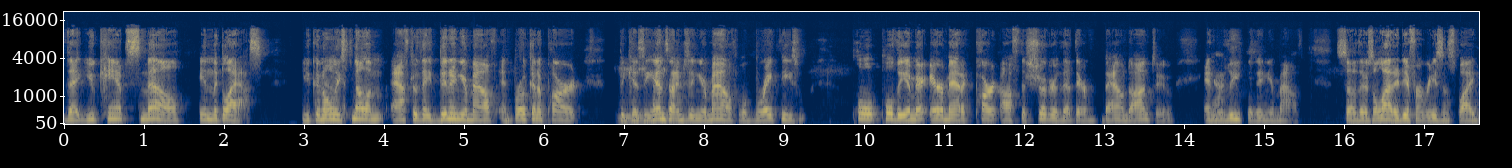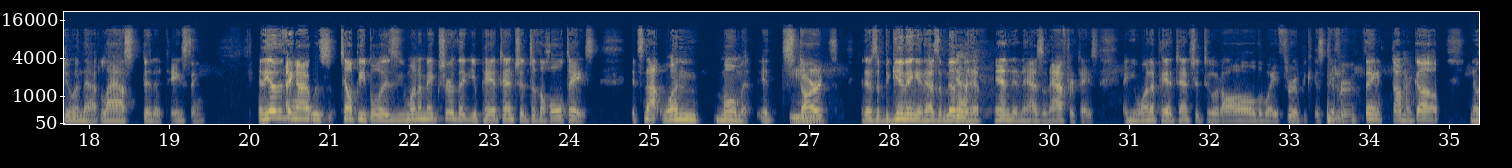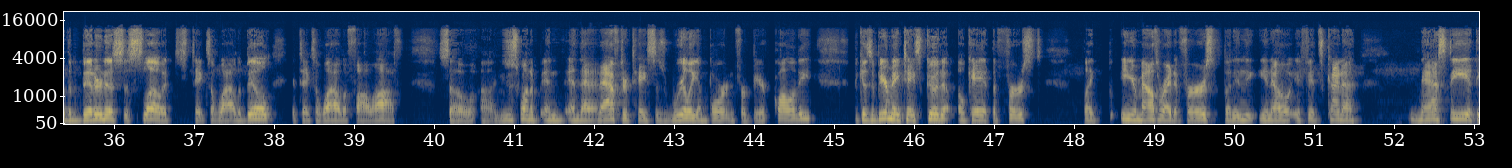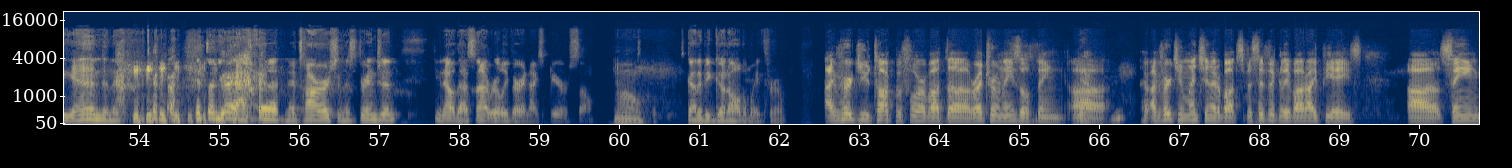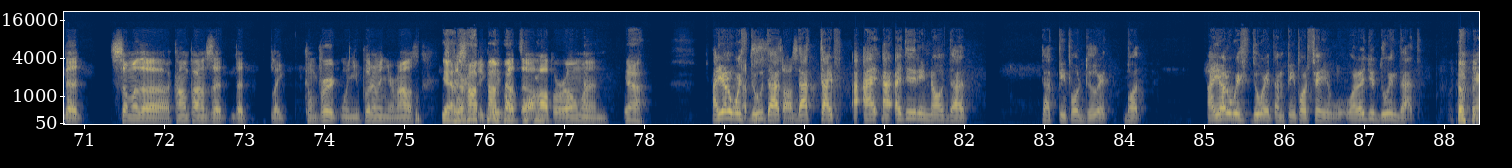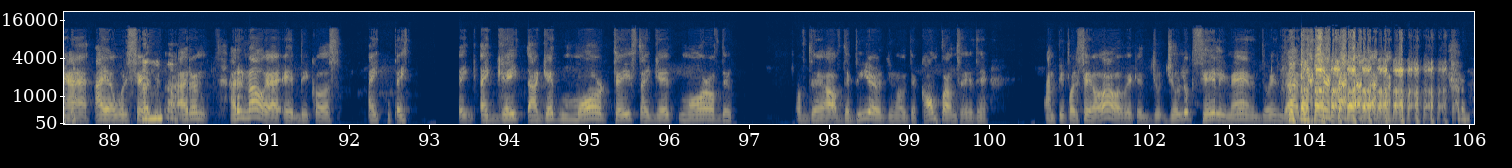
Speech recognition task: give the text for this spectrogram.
that you can't smell in the glass. You can only smell them after they've been in your mouth and broken apart because the mm-hmm. enzymes in your mouth will break these pull pull the aromatic part off the sugar that they're bound onto and Yeah. release it in your mouth. So there's a lot of different reasons why doing that last bit of tasting. And the other thing I always tell people is you want to make sure that you pay attention to the whole taste. It's not one moment. It mm-hmm. starts, it has a beginning, it has a middle, Yeah. it has an end, and it has an aftertaste. And you want to pay attention to it all the way through because different things come and go. You know, the bitterness is slow. It takes a while to build. It takes a while to fall off. So uh, you just want to, and and that aftertaste is really important for beer quality, because the beer may taste good, okay, at the first, like in your mouth right at first, but in the, you know, if it's kind of nasty at the end and it hits on your Yeah. palate and it's harsh and astringent, you know, that's not really very nice beer. So no. it's got to be good all the way through. I've heard you talk before about the retronasal thing. Uh, I've heard you mention it about specifically about IPAs, uh, saying that some of the compounds that that like convert when you put them in your mouth. Yeah, they're hop specifically about the hop aroma and Yeah, I always do that awesome. that type. I, I I didn't know that that people do it, but I always do it, and people say, "What are you doing that?" I, I always say, you know? "I don't I don't know I, I- because I, I I get I get more taste. I get more of the of the of the beer. You know the compounds. uh, The, and people say, "Oh, you, you look silly, man, doing that."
